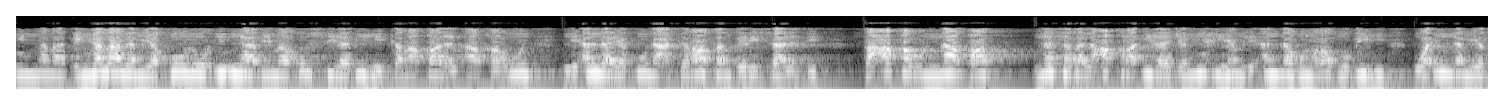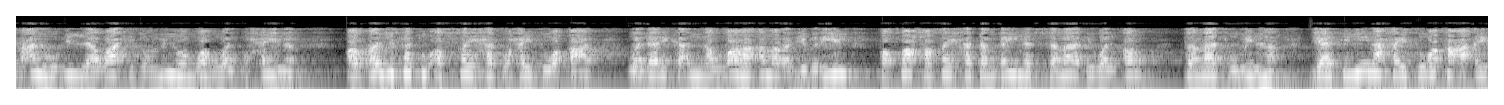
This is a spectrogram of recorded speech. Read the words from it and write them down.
إنما, إنما لم يقولوا إنا بما أرسل به كما قال الآخرون لئلا يكون اعترافا برسالته. فعقروا الناقة نسب العقر إلى جميعهم لأنهم رضوا به وإن لم يفعله إلا واحد منهم وهو الأحيمر. الرجفة الصيحة حيث وقعت وذلك أن الله أمر جبريل فصاح صيحة بين السماء والأرض فماتوا منها. جاثمين حيث وقع أي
